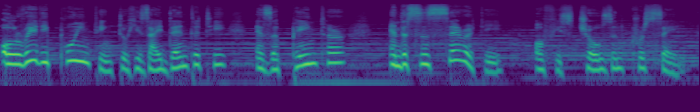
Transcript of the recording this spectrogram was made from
already pointing to his identity as a painter and the sincerity of his chosen crusade.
